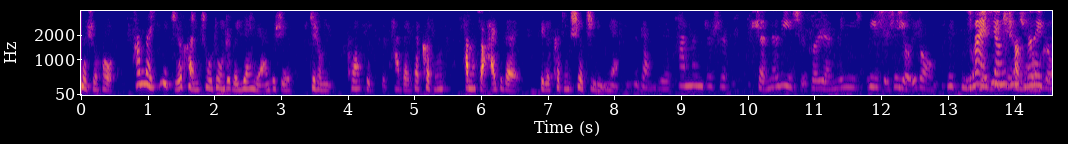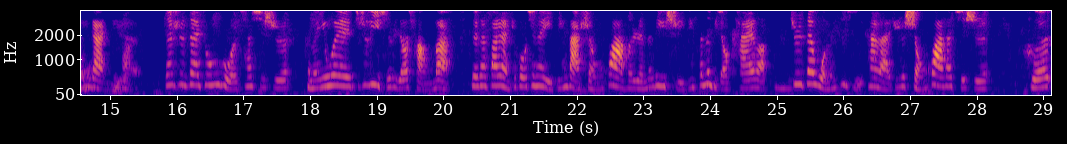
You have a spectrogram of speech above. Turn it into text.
的时候，他们一直很注重这个渊源，就是这种 classics，他的在课程，他们小孩子的这个课程设置里面，就感觉他们就是。神的历史和人的历历史是有一种一脉相承的那种感觉，但是在中国，它其实可能因为就是历史比较长吧，所以它发展之后，现在已经把神话和人的历史已经分得比较开了。就是在我们自己看来，就是神话它其实和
